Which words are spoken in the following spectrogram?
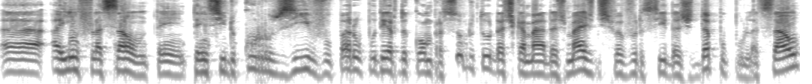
Uh, a inflação tem, tem sido corrosivo para o poder de compra, sobretudo das camadas mais desfavorecidas da população,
